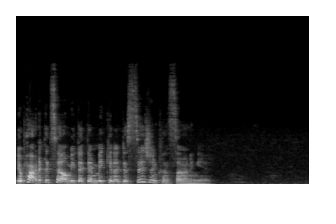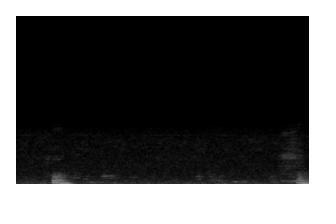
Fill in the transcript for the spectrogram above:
Your partner could tell me that they're making a decision concerning it. Hmm. Hmm.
